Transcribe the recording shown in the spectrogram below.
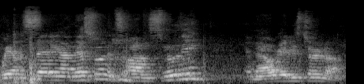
We have a setting on this one. It's on smoothie, and now we're ready to turn it on.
